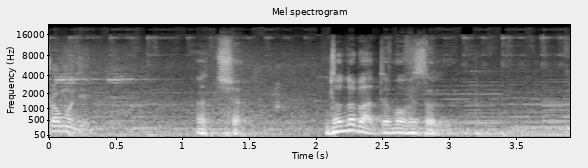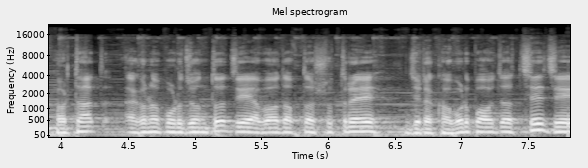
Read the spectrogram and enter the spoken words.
সমজিৎ আচ্ছা ধন্যবাদ মফিজুল। অর্থাৎ এখনও পর্যন্ত যে আবহাওয়া দপ্তর সূত্রে যেটা খবর পাওয়া যাচ্ছে যে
